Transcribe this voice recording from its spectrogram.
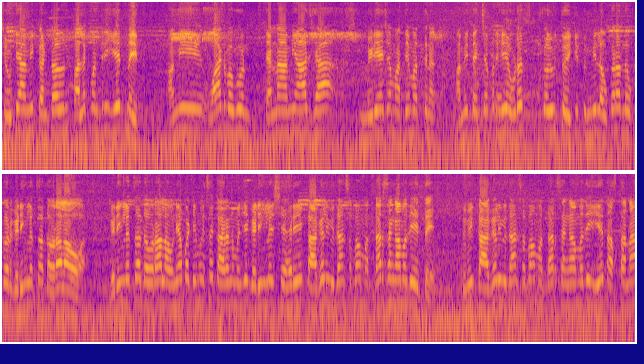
शेवटी आम्ही कंटाळून पालकमंत्री येत नाहीत. आम्ही वाट बघून त्यांना आम्ही आज ह्या मीडियाच्या माध्यमातून आम्ही त्यांच्यापर्यंत हे एवढंच कळवतोय की तुम्ही लवकरात लवकर गडिंग्लजचा दौरा लावावा गडिंग्लजचा दौरा लावण्यापाठीमागचं कारण म्हणजे गडिंग्लज शहर हे कागल विधानसभा मतदारसंघामध्ये येतं आहे तुम्ही कागल विधानसभा मतदारसंघामध्ये येत असताना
